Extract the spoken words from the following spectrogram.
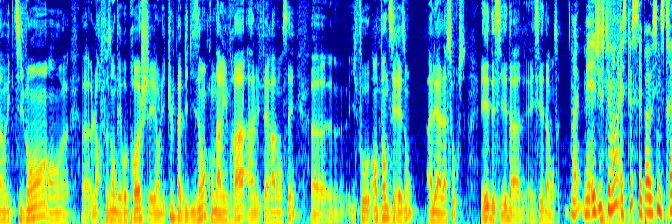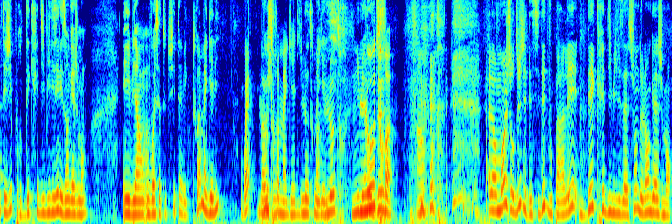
invectivant, en leur faisant des reproches et en les culpabilisant qu'on arrivera à les faire avancer. il faut entendre ces raisons, aller à la source et d'essayer d'avancer. Ouais, mais justement, est-ce que ce n'est pas aussi une stratégie pour décrédibiliser les engagements? Eh bien, on voit ça tout de suite avec toi, Magali. Ouais, bah l'autre Magali. L'autre Magali. L'autre numéro L'autre. Hein. Alors moi, aujourd'hui, j'ai décidé de vous parler décrédibilisation de l'engagement.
